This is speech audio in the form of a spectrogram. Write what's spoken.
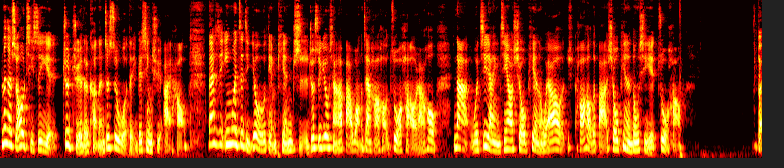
那个时候其实也就觉得可能这是我的一个兴趣爱好，但是因为自己又有点偏执，就是又想要把网站好好做好，然后那我既然已经要修片了，我要好好的把修片的东西也做好。对，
